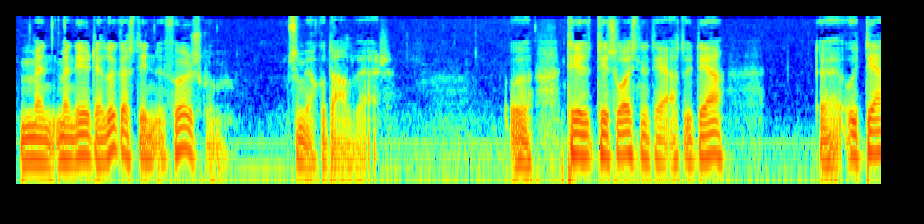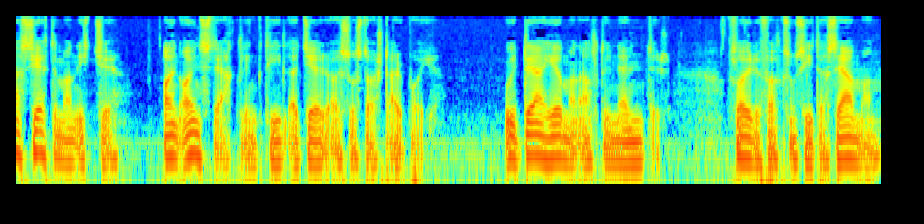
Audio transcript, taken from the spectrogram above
men men är det lyckas din förskon som jag kunde allvär til, til så øyne til at i det, uh, i det setter man ikke en øynstakling til at gjøre så størst arbeid. Og i det har man alltid nevnter flere folk som sitter sammen.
